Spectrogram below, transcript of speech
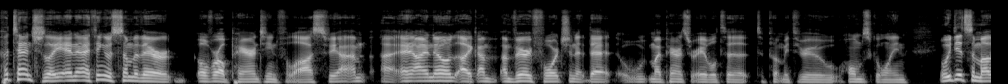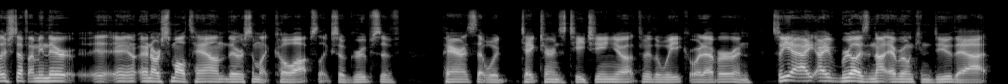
Potentially and i think it was some of their overall parenting philosophy. I'm I, and i know like i'm i'm very fortunate that my parents were able to to put me through homeschooling. And we did some other stuff. I mean there in, in our small town there were some like co-ops like so groups of parents that would take turns teaching you know, through the week or whatever. And so yeah i, I realize not everyone can do that.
